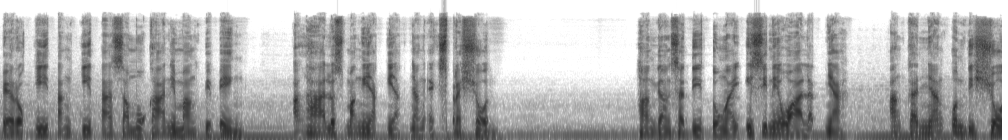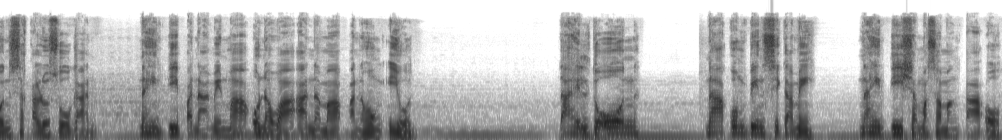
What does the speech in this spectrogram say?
Pero kitang kita sa mukha ni Mang Piping ang halos mangyak-yak niyang ekspresyon. Hanggang sa dito nga'y isiniwalat niya ang kanyang kondisyon sa kalusugan na hindi pa namin maunawaan ng mga panahong iyon. Dahil doon, nakumbinsi kami na hindi siya masamang tao.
